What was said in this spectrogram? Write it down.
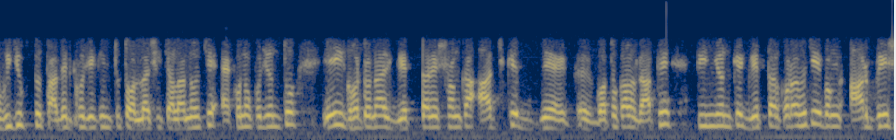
অভিযুক্ত তাদের খোঁজে কিন্তু তল্লাশি চালানো হচ্ছে। এখনও পর্যন্ত এই ঘটনায় গ্রেপ্তারের সংখ্যা আজকে গতকাল রাতে তিনজনকে গ্রেপ্তার করা হয়েছে এবং আর বেশ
